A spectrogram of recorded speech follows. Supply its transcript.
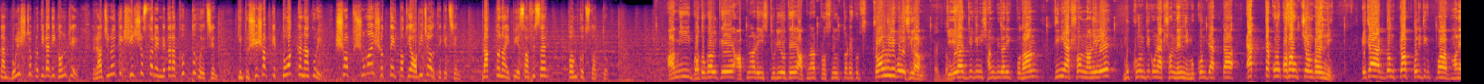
তার বলিষ্ঠ প্রতিবাদী কণ্ঠে রাজনৈতিক শীর্ষস্তরের নেতারা ক্ষুব্ধ হয়েছেন কিন্তু সেসবকে তোয়াক্কা না করে সব সময় সত্যের পথে অবিচল থেকেছেন প্রাক্তন আইপিএস অফিসার পঙ্কজ দত্ত। আমি গতকালকে আপনার এই স্টুডিওতে আপনার প্রশ্নের উত্তরে খুব স্ট্রংলি বলেছিলাম যে এ রাজ্যে যিনি সাংবিধানিক প্রধান তিনি অ্যাকশন না নিলে মুখ্যমন্ত্রী কোনো অ্যাকশন নেননি। মুখ্যমন্ত্রী একটা একটা কোনো কথা উচ্চারণ করেননি। এটা একদম টপ পলিটিক মানে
